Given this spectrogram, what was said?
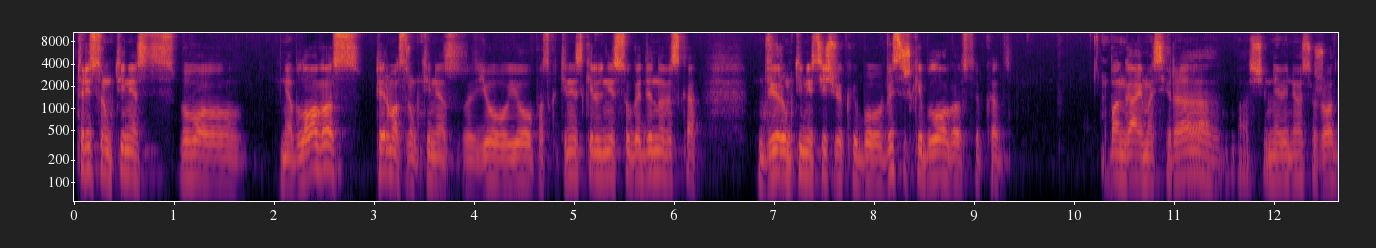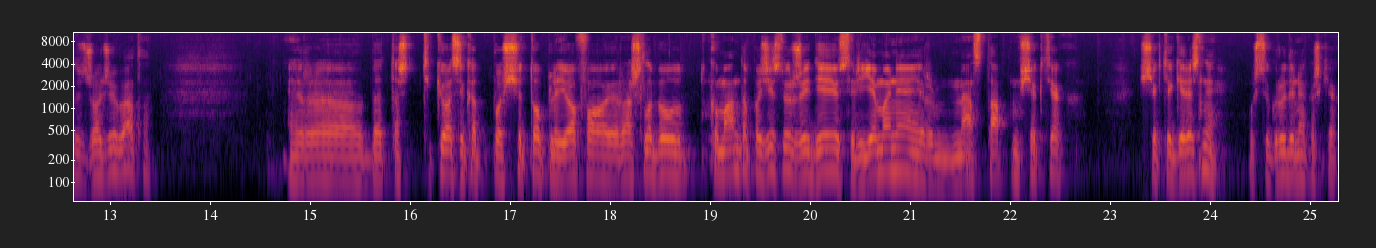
trys rungtynės buvo neblogos. Pirmas rungtynės, jų, jų paskutinis kilinys sugadino viską. Dvi rungtynės išvykai buvo visiškai blogos, taip kad bangavimas yra, aš čia neviniosiu žodžiu, žodžiu į vatą. Ir, e, bet aš tikiuosi, kad po šito playoffo ir aš labiau komandą pažįstu ir žaidėjus, ir jie mane, ir mes tapom šiek tiek, šiek tiek geresni, užsigrūdinę kažkiek.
